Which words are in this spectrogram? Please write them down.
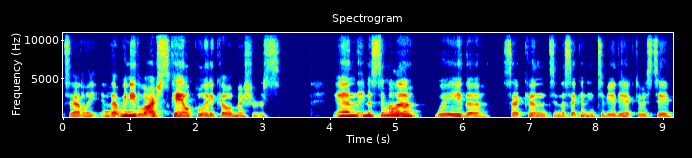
sadly, and that we need large scale political measures. And in a similar way, the second in the second interview, the activists say,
